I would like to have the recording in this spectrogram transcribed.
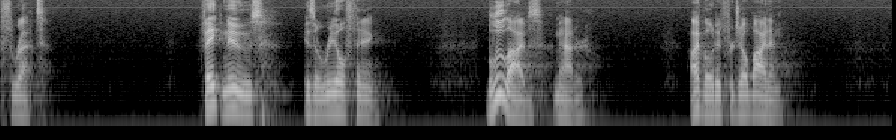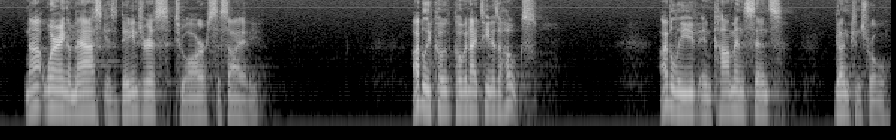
threat. Fake news is a real thing. Blue lives matter. I voted for Joe Biden. Not wearing a mask is dangerous to our society. I believe COVID 19 is a hoax. I believe in common sense gun control.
